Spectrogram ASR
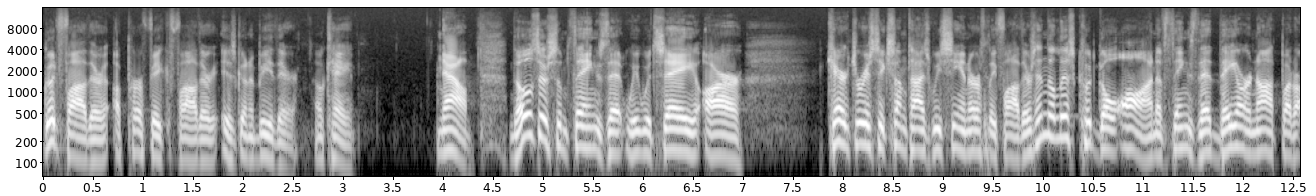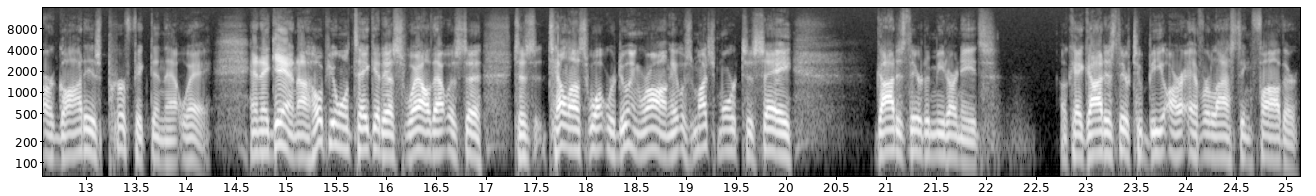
good father, a perfect father, is going to be there. Okay. Now, those are some things that we would say are characteristics sometimes we see in earthly fathers, and the list could go on of things that they are not, but our God is perfect in that way. And again, I hope you won't take it as well, that was to, to tell us what we're doing wrong. It was much more to say, God is there to meet our needs. Okay, God is there to be our everlasting Father.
